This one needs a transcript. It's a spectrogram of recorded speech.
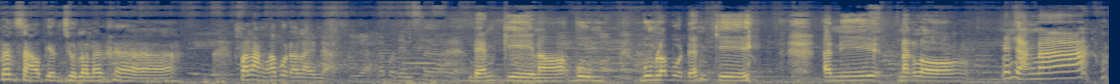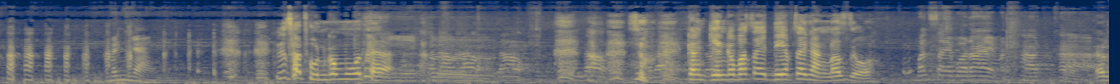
เพื่อนสาวเปลี่ยนชุดแล้วนะคะ ฝรั่งรับบทอะไรเนี่ย แล้วประเด็นเซอร์แดนเกย์เนาะบูมบูมรับบทแดนเกย์อันนี้นักร้องเป็นอย่างนะ แม่นหยังคือสะทุนก็มูแท้นี่คือสุกางเกงก็ว่าใส่เดฟใส่อย่างเนาะเสือมันใส่บ่ได้ มันขาดขาอัน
